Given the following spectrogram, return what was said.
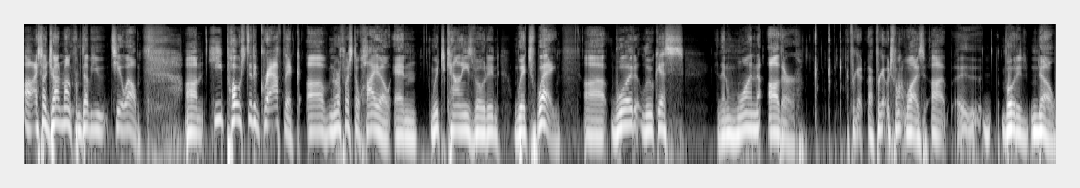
Uh, I saw John Monk from WTOL. Um, he posted a graphic of Northwest Ohio and which counties voted which way. Uh, Wood, Lucas, and then one other. I forget. I forget which one it was. Uh, voted no.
